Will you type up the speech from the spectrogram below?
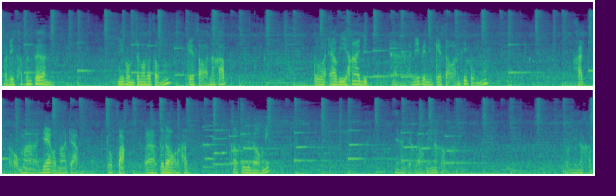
สวัสดีครับเพื่อนๆนี้ผมจะมาผสมเกสรนะครับ ตัว LV Hybrid อันนี้เป็นเกสรที่ผม คัดออกมาแยกออกมาจากตัวฝักตัวดอกนะครับ ก็คือดอกนี้จากดอกนี้นะครับดอกนี้นะครับ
